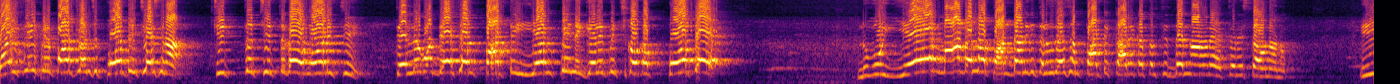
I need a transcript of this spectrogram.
వైసీపీ పార్టీ నుంచి పోటీ చేసిన చిత్తు చిత్తుగా ఓడించి తెలుగుదేశం పార్టీ ఎంపీని గెలిపించుకోకపోతే నువ్వు ఏ మాటలో పడడానికి తెలుగుదేశం పార్టీ కార్యకర్తలు సిద్ధంగా ఉన్నారని హెచ్చరిస్తా ఉన్నాను. ఈ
